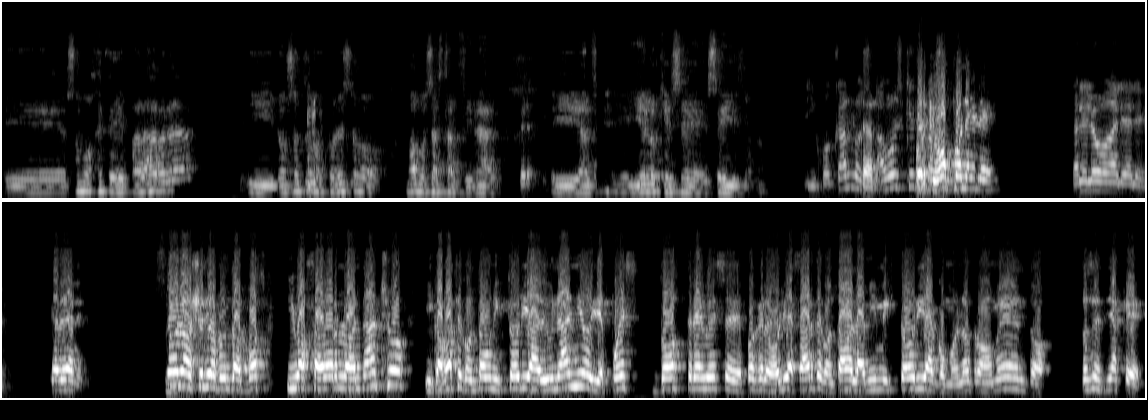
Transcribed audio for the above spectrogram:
eh, somos gente de palabra y nosotros por eso vamos hasta el final. Pero- Y, al y es lo que se, se hizo. ¿no? Y Juan Carlos, Claro. ¿a vos qué te porque vos ponele. Dale luego, dale, dale. Dale, dale. Sí. No, no, yo le iba a preguntar, vos ibas a verlo a Nacho y capaz te contaba una historia de un año y después, dos, tres veces después que lo volvías a ver, te contaba la misma historia como en otro momento. Entonces tenías que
